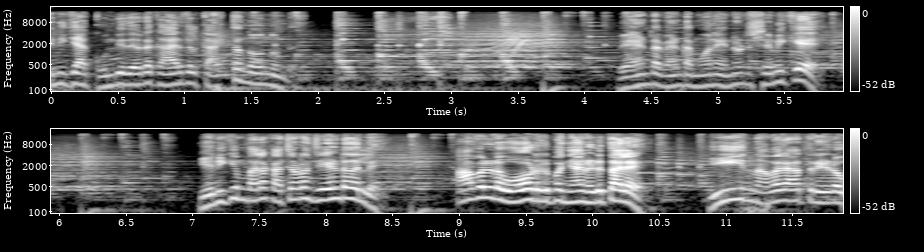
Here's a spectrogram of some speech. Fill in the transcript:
എനിക്ക് ആ കുന്തി ദേവിയുടെ കാര്യത്തിൽ കഷ്ടം തോന്നുന്നുണ്ട്. വേണ്ട വേണ്ട മോനെ എന്നോട് ക്ഷമിക്കേ. എനിക്കും പല കച്ചവടം ചെയ്യേണ്ടതല്ലേ? അവരുടെ ഓർഡർ ഇപ്പൊ ഞാൻ എടുത്താലേ? ഈ നവരാത്രിയുടെ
